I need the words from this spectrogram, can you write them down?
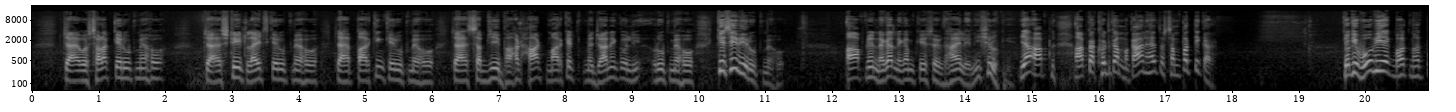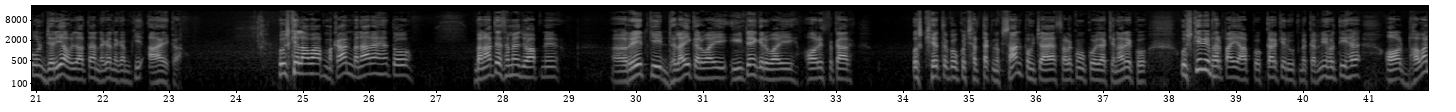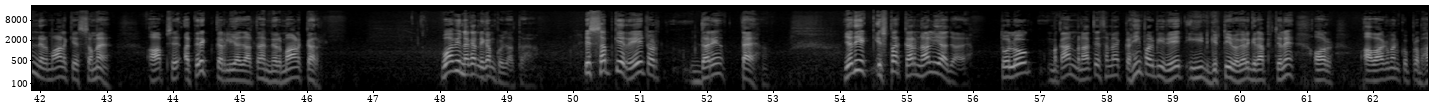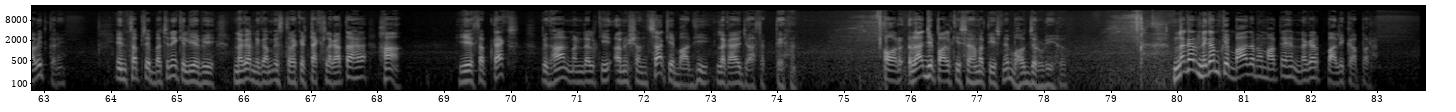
चाहे वो सड़क के रूप में हो चाहे स्ट्रीट लाइट्स के रूप में हो, चाहे पार्किंग के रूप में हो, चाहे सब्ज़ी हाट मार्केट में जाने को रूप में हो, किसी भी रूप में हो, आपने नगर निगम की सुविधाएँ लेनी शुरू की। या आप, आपका खुद का मकान है तो संपत्ति कर। क्योंकि वो भी एक बहुत महत्वपूर्ण ज़रिया हो जाता है नगर निगम की आय का। उसके अलावा आप मकान बना रहे हैं तो बनाते समय जो आपने रेत की ढलाई करवाई, ईंटें गिरवाई और इस प्रकार उस क्षेत्र को कुछ हद तक नुकसान पहुँचाया, सड़कों को या किनारे को, उसकी भी भरपाई आपको कर के रूप में करनी होती है और भवन निर्माण के समय आपसे अतिरिक्त कर लिया जाता है निर्माण कर। वह भी नगर निगम को जाता है। इस सब के रेट और दरें तय हैं। यदि इस पर कर ना लिया जाए तो लोग मकान बनाते समय कहीं पर भी रेत, ईंट, गिट्टी वगैरह गिरा चलें और आवागमन को प्रभावित करें। इन सबसे बचने के लिए भी नगर निगम इस तरह के टैक्स लगाता है। हाँ ये सब टैक्स विधानमंडल की अनुशंसा के बाद ही लगाए जा सकते हैं। और राज्यपाल की सहमति इसमें बहुत ज़रूरी है। नगर निगम के बाद अब हम आते हैं नगर पालिका पर।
